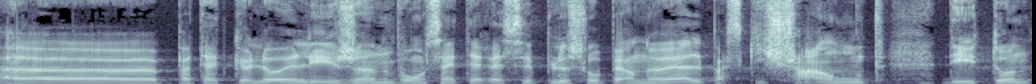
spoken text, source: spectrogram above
Euh, peut-être que là, les jeunes vont s'intéresser plus au Père Noël parce qu'ils chantent des tunes.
